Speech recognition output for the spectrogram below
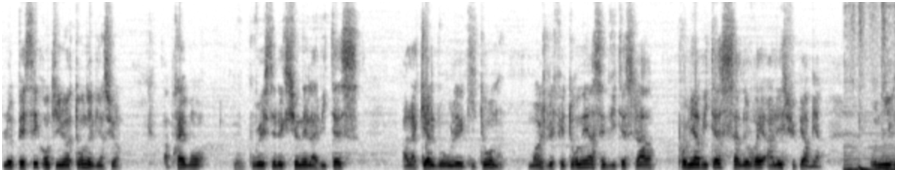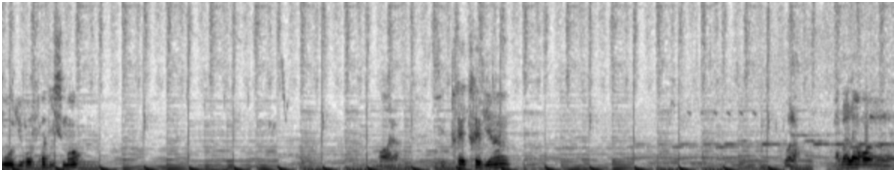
le PC continue à tourner, bien sûr. Après, bon, vous pouvez sélectionner la vitesse à laquelle vous voulez qu'il tourne. Moi, je l'ai fait tourner à cette vitesse-là. Première vitesse, ça devrait aller super bien au niveau du refroidissement. Voilà, c'est très très bien. Voilà. Ah bah alors, euh,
